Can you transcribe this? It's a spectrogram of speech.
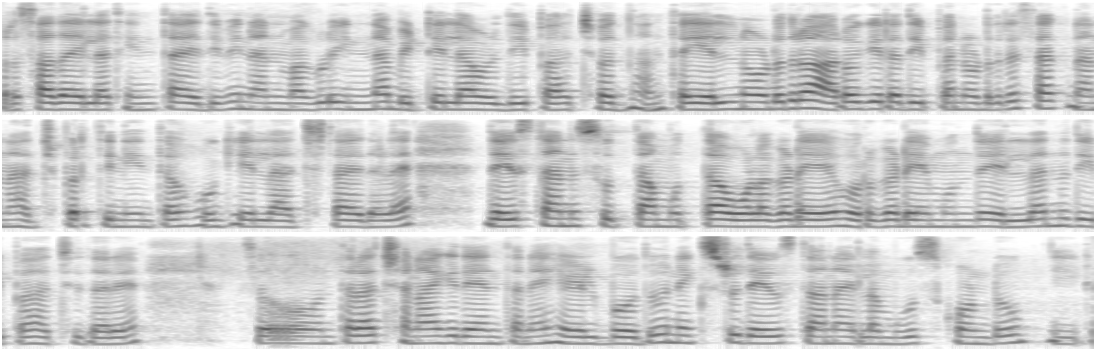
ಪ್ರಸಾದ ಎಲ್ಲ ತಿಂತಾ ಇದ್ದೀವಿ ನನ್ನ ಮಗಳು ಇನ್ನೂ ಬಿಟ್ಟಿಲ್ಲ ಅವಳು ದೀಪ ಹಚ್ಚೋದನ್ನ ಅಂತ. ಎಲ್ಲಿ ನೋಡಿದ್ರು ಆರೋಗ್ಯರ ದೀಪ ನೋಡಿದ್ರೆ ಸಾಕು, ನಾನು ಹಚ್ಚಿ ಬರ್ತೀನಿ ಅಂತ ಹೋಗಿ ಎಲ್ಲ ಹಚ್ತಾ ಇದ್ದಾಳೆ. ದೇವಸ್ಥಾನದ ಸುತ್ತಮುತ್ತ, ಒಳಗಡೆ, ಹೊರಗಡೆ, ಮುಂದೆ ಎಲ್ಲನೂ ದೀಪ ಹಚ್ಚಿದ್ದಾರೆ. ಸೊ ಒಂಥರ ಚೆನ್ನಾಗಿದೆ ಅಂತಲೇ ಹೇಳ್ಬೋದು. ನೆಕ್ಸ್ಟ್ ದೇವಸ್ಥಾನ ಎಲ್ಲ ಮುಗಿಸ್ಕೊಂಡು ಈಗ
